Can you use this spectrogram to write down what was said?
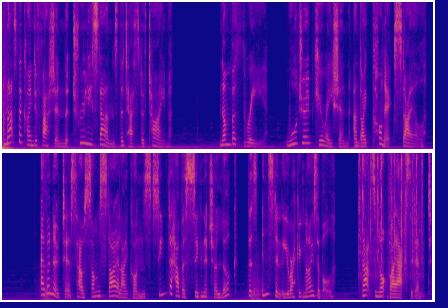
and that's the kind of fashion that truly stands the test of time. Number 3. Wardrobe curation and iconic style. Ever notice how some style icons seem to have a signature look that's instantly recognizable? That's not by accident.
